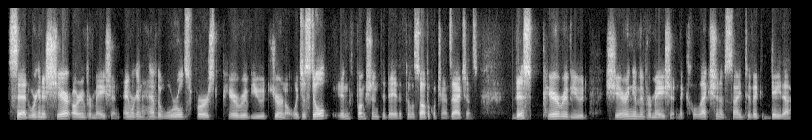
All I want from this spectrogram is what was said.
said, We're going to share our information and we're going to have the world's first peer reviewed journal, which is still in function today, the Philosophical Transactions. This peer reviewed sharing of information, the collection of scientific data,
